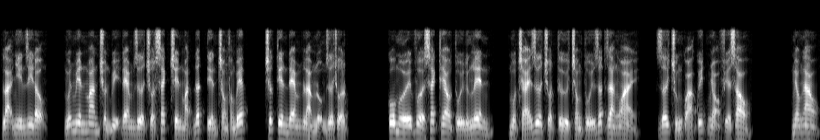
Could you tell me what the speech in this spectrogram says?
Lại nhìn di động, nguyễn miên man chuẩn bị đem dưa chuột sách trên mặt đất tiến trong phòng bếp, trước tiên đem làm nộm dưa chuột. Cô mới vừa xách theo túi đứng lên, một trái dưa chuột từ trong túi rớt ra ngoài, rơi trúng quả quýt nhỏ phía sau. Ngheo ngao.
